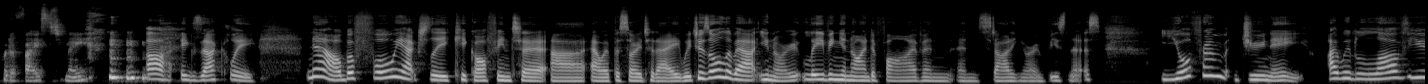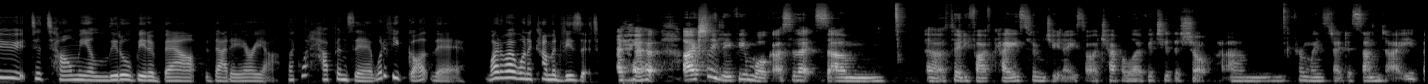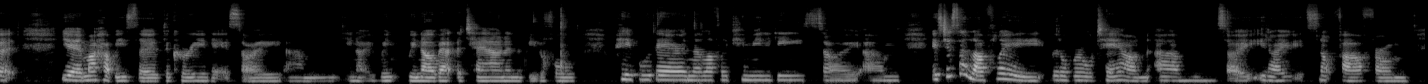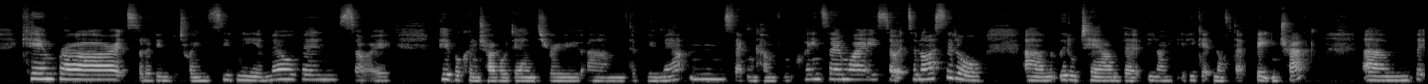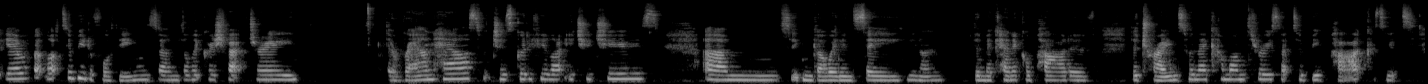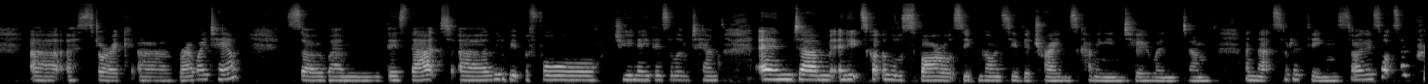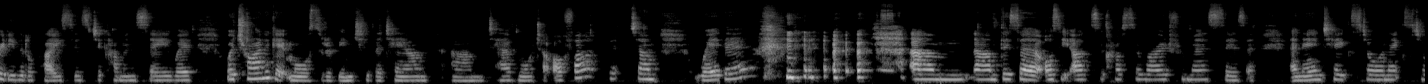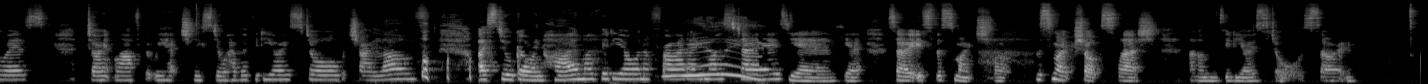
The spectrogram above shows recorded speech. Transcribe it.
Put a face to me. oh, exactly. Now, before we actually kick off into uh, our episode today, which is all about, you know, leaving your nine to five and, and starting your own business, you're from Junee. I would love you to tell me a little bit about that area. Like, what happens there? What have you got there? Why do I want to come and visit? I actually live in Wagga, so that's um, uh, 35 k's from Junee, so I travel over to the shop um, from Wednesday to Sunday. But yeah, my hubby's the, the career there, so um, you know we, we know about the town and the beautiful people there and the lovely community. So um, it's just a lovely little rural town. Um, so you know it's not far from Canberra. It's sort of in between Sydney and Melbourne, so people can travel down through um, the Blue Mountains. They can come from Queensland way, so it's a nice little um, little town that you know if you're getting off that beaten track. Um, but yeah, we've got lots of beautiful things. Um, the licorice factory, the roundhouse, which is good if you like your choo choos. Um, so you can go in and see, you know, the mechanical part of the trains when they come on through. So that's a big part because it's uh, a historic uh, railway town. So um, there's that. Uh, a little bit before Junee, there's a little town, and um, and it's got the little spiral, so you can go and see the trains coming into and um, and that sort of thing. So there's lots of pretty little places to come and see. We're we're trying to get more sort of into the town um, to have more to offer, but um, we're there. Um, um, there's a Aussie Uggs across the road from us. There's a, an antique store next to us. Don't laugh, but we actually still have a video store, which I love. I still go and hire my video on a Friday really? most days. Yeah, yeah. So it's the smoke shop, the smoke shop slash um, video store. So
